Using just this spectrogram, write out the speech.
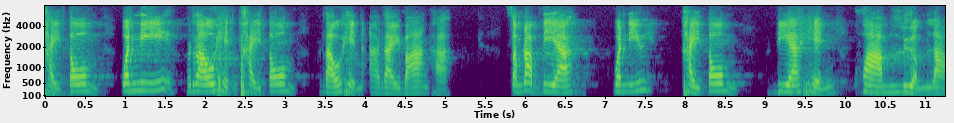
ไข่ต้ม วันนี้เราเห็นไข่ต้ม เราเห็นอะไรบ้างคะสำหรับเดีย วันนี้ไข่ต้ม เดียเห็นความเหลื่อมล้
